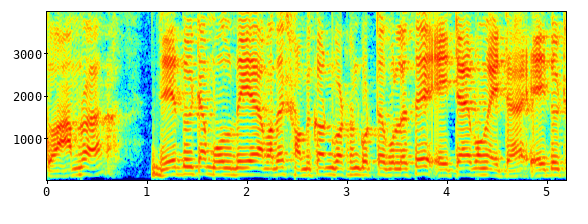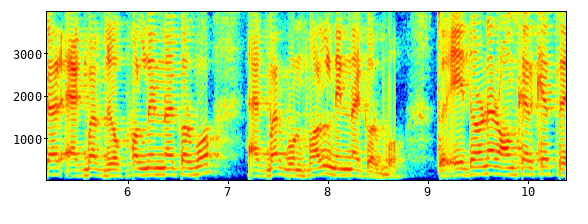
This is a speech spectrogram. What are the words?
তো আমরা যে দুইটা মূল দিয়ে আমাদের সমীকরণ গঠন করতে বলেছে, এইটা এবং এইটা, এই দুইটার একবার যোগফল নির্ণয় করব, একবার গুণফল নির্ণয় করব। তো এই ধরনের অঙ্কের ক্ষেত্রে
